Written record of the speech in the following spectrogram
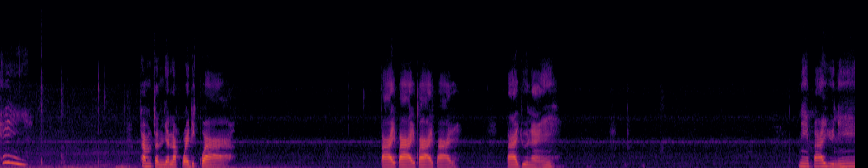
เฮ้ ทำสัญลักษณ์ไว้ดีกว่าป้ายป้ายป้ายป้ายป้ายอยู่ไหน นี่ป้ายอยู่นี่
